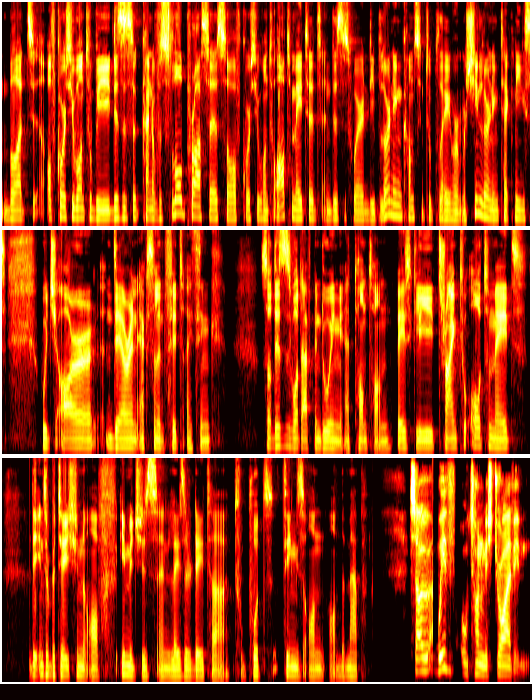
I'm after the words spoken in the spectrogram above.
But uh, of course, you want to be. This is a kind of a slow process, so of course you want to automate it, and this is where deep learning comes into play or machine learning techniques, which are they're an excellent fit, I think. So this is what I've been doing at TomTom, basically trying to automate the interpretation of images and laser data to put things on, on the map. So, with autonomous driving,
